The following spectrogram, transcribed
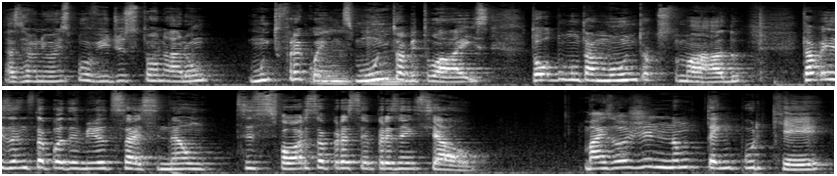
as reuniões por vídeo se tornaram muito frequentes, uhum. muito habituais. Todo mundo tá muito acostumado. Talvez antes da pandemia eu dissesse, não, se esforça para ser presencial. Mas hoje não tem porquê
